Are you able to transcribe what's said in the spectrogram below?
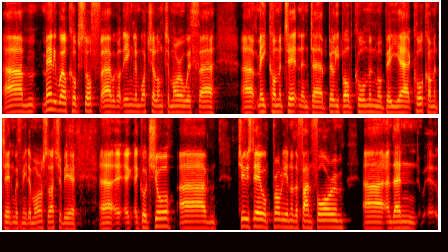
Um, mainly World Cup stuff. Uh, we've got the England watch along tomorrow with uh, uh, me commentating, and uh, Billy Bob Coleman will be uh, co-commentating with me tomorrow. So that should be a uh, a, a good show. Um, Tuesday will probably another fan forum, uh, and then uh,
